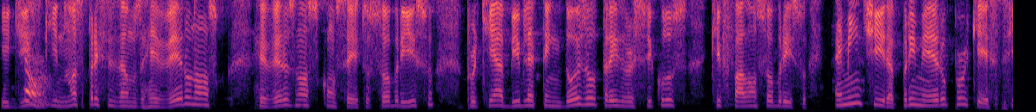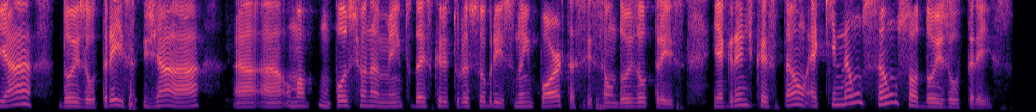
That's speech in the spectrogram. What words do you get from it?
e diz Não. que nós precisamos rever, o nosso, rever os nossos conceitos sobre isso, porque a Bíblia tem dois ou três versículos que falam sobre isso. É mentira, primeiro porque se há dois ou três, já há a- a- uma- um posicionamento da Escritura sobre isso, não importa se são dois ou três. E a grande questão é que não são só dois ou três.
